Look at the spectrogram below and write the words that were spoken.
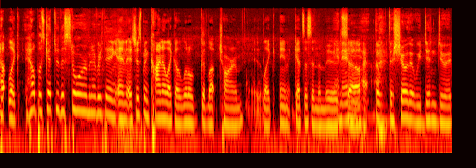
help like help us get through the storm and everything. And it's just been kind of like a little good luck charm, uh, like and it gets us in the mood. And any, so the the show that we didn't do it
